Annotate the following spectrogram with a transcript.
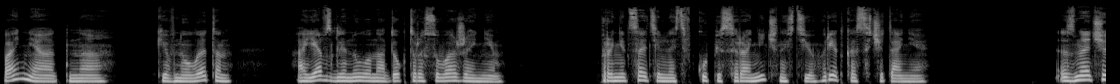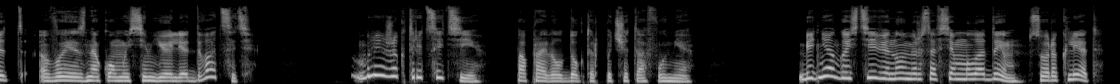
«Понятно», — кивнул Этан, а я взглянула на доктора с уважением. Проницательность в купе с ироничностью — редкое сочетание. «Значит, вы знакомы с семьей лет двадцать?» «Ближе к тридцати», — поправил доктор, почитав в уме. «Бедняга Стивен умер совсем молодым, сорок лет.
